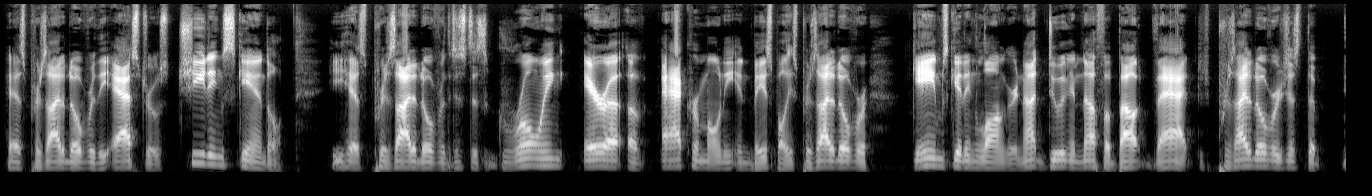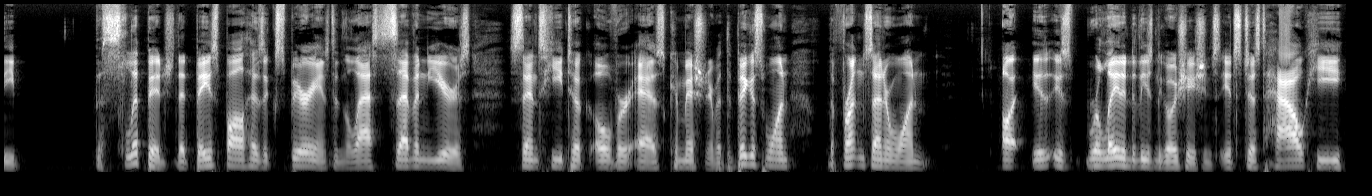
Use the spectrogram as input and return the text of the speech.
has presided over the Astros cheating scandal. He has presided over just this growing era of acrimony in baseball. He's presided over games getting longer, not doing enough about that. Presided over just the the the slippage that baseball has experienced in the last seven years since he took over as commissioner. But the biggest one, the front and center one, uh, is, is related to these negotiations. It's just how he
